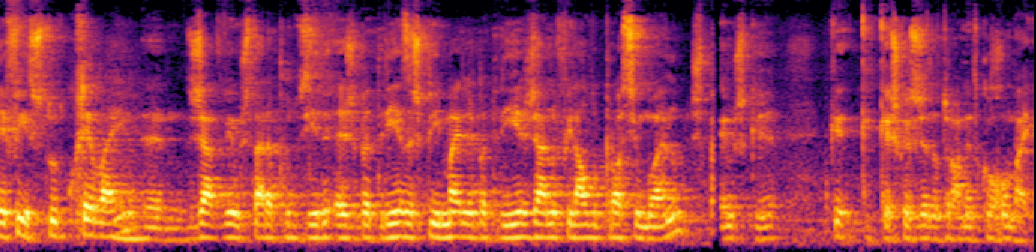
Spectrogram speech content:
Enfim, se tudo correr bem, eh, já devemos estar a produzir as baterias, as primeiras baterias, já no final do próximo ano. Esperemos que, que, que as coisas naturalmente corram bem.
